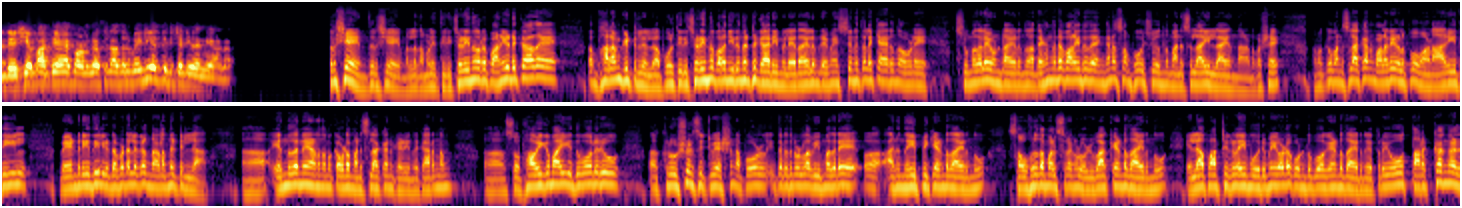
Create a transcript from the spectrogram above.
ദേശീയ പാർട്ടിയായ കോൺഗ്രസിന് അതൊരു വലിയ തിരിച്ചടി തന്നെയാണ്. തീർച്ചയായും തീർച്ചയായും. അല്ല നമ്മൾ ഈ തിരിച്ചടി എന്ന് പറയുമ്പോൾ പണിയെടുക്കാതെ ഫലം കിട്ടില്ലല്ലോ. അപ്പോൾ തിരിച്ചടി എന്ന് പറഞ്ഞിരുന്നിട്ട് കാര്യമില്ല. ഏതായാലും രമേശ് ചെന്നിത്തലയ്ക്കായിരുന്നു അവിടെ ചുമതല ഉണ്ടായിരുന്നു അദ്ദേഹം തന്നെ പറയുന്നത് എങ്ങനെ സംഭവിച്ചു എന്ന് മനസ്സിലായില്ല എന്നാണ്. പക്ഷേ നമുക്ക് മനസ്സിലാക്കാൻ വളരെ എളുപ്പമാണ്. ആ രീതിയിൽ വേണ്ട രീതിയിൽ ഇടപെടലുകൾ നടന്നിട്ടില്ല എന്ന് തന്നെയാണ് നമുക്ക് അവിടെ മനസ്സിലാക്കാൻ കഴിയുന്നത്. കാരണം സ്വാഭാവികമായി ഇതുപോലൊരു ക്രൂഷ്യൽ സിറ്റുവേഷൻ അപ്പോൾ ഇത്തരത്തിലുള്ള വിമതരെ അനുനയിപ്പിക്കേണ്ടതായിരുന്നു. സൗഹൃദ മത്സരങ്ങൾ ഒഴിവാക്കേണ്ടതായിരുന്നു. എല്ലാ പാർട്ടികളെയും ഒരുമയോടെ കൊണ്ടുപോകേണ്ടതായിരുന്നു. എത്രയോ തർക്കങ്ങൾ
